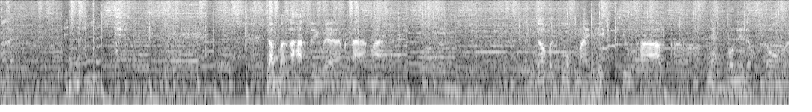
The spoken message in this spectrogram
นั่นแหละ ATP จำรหัสตัวเองไม่ได้มันนานมากอันนี้ก็เป็นพวก m y t e c h Q Craft อ่าเนี่ยพวกนี้เดี๋ยวผมลองไว้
